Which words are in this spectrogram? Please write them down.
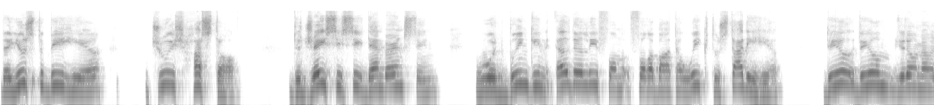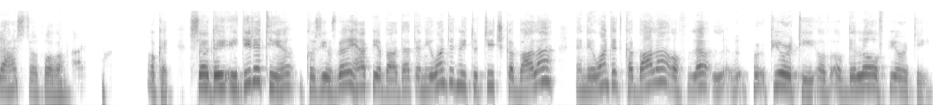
There used to be here Jewish hostel. The JCC, Dan Bernstein, would bring in elderly from for about a week to study here. Do you do you you don't remember the hostel program? Okay, so they, he did it here because he was very happy about that, and he wanted me to teach Kabbalah, and they wanted Kabbalah of purity of of the law of purity.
